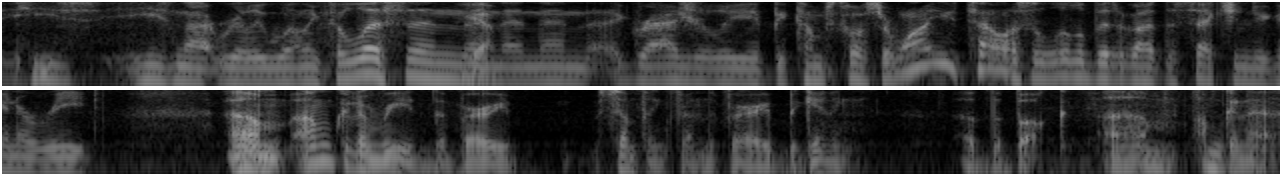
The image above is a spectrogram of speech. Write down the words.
he's he's not really willing to listen, Yeah. and, then then gradually it becomes closer. Why don't you tell us a little bit about the section you're going to read? Um, I'm going to read the very something from the very beginning of the book. Um, I'm going to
